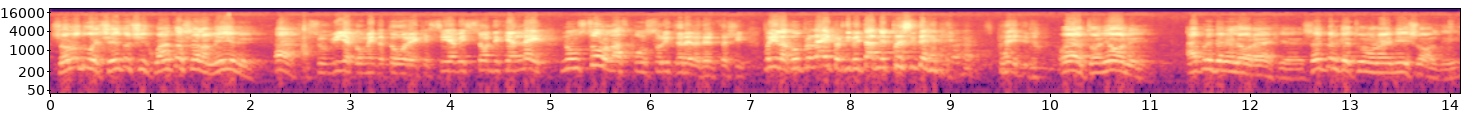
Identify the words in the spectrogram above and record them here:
sono 250 salamini. Eh. Ma su via, commendatore, che se io avessi soldi che a lei, non solo la sponsorizzerei la terza C, ma io la comprerei per diventarne presidente. Splendido. Uè, Antonioni, apri bene le orecchie. Sai perché tu non hai i miei soldi?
